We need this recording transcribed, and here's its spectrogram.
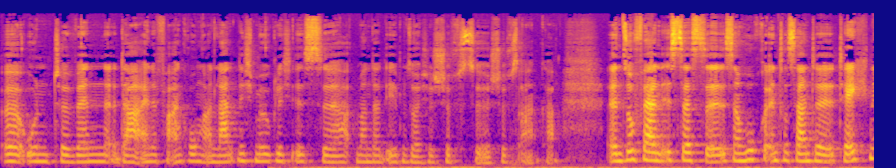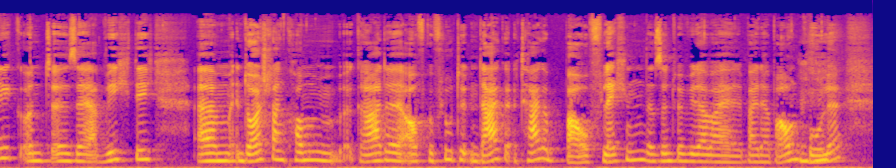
Äh, und äh, wenn da eine Verankerung an Land nicht möglich ist, hat man dann eben solche Schiffs, Schiffsanker. Insofern ist das ist eine hochinteressante Technik und sehr wichtig. Ähm, in Deutschland kommen gerade auf gefluteten Tagebauflächen, da sind wir wieder bei, bei der Braunkohle, mhm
